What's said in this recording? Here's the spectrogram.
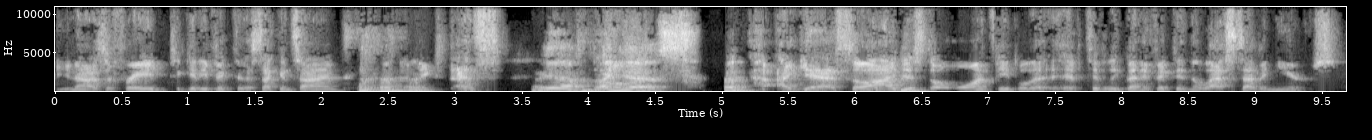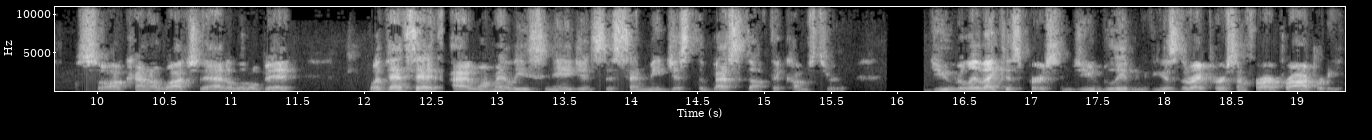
you're not as afraid to get evicted a second time. that makes sense. Yeah, so, I guess. I guess. So I just don't want people that have typically been evicted in the last seven years. So I'll kind of watch that a little bit. But that's it. I want my leasing agents to send me just the best stuff that comes through. Do you really like this person? Do you believe him? Do you think the right person for our property?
